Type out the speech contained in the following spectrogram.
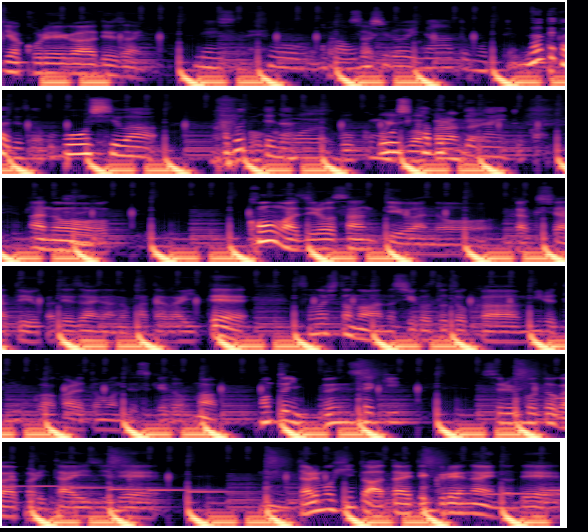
いやこれがデザインねそうなんか面白いなと思って。なんて書いてるんですか帽子はかぶってない。帽子かぶってないとか。あの、は今和次郎さんっていうあの学者というかデザイナーの方がいてその人のあの仕事とか見るとよくわかると思うんですけど、まあ、本当に分析することがやっぱり大事で、うん、誰もヒントを与えてくれないので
